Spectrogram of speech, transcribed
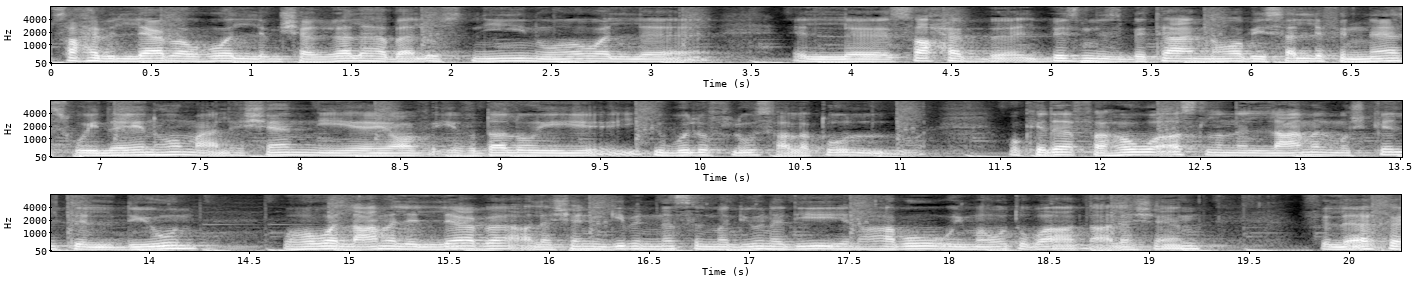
صاحب اللعبة وهو اللي مشغلها بقاله سنين وهو اللي صاحب ال business بتاع إن هو بيسلف الناس ويدينهم علشان يفضلوا يجيبوا له فلوس على طول وكده. فهو أصلا اللي عمل مشكلة الديون وهو اللي عمل اللعبة علشان يجيب الناس المديونة دي يلعبوا ويموتوا بعض علشان في الآخر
